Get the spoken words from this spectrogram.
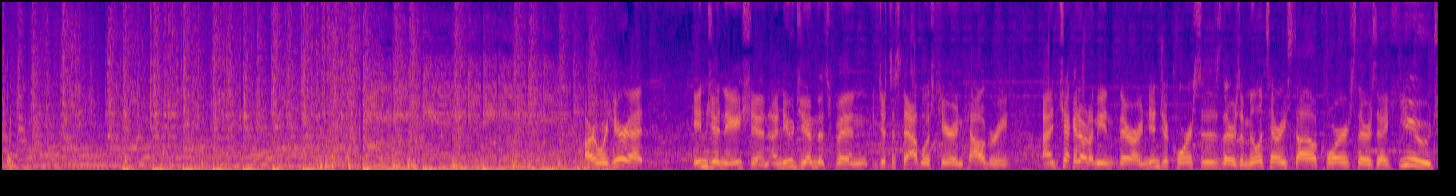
All right, we're here at Nation, a new gym that's been just established here in Calgary. And check it out, I mean, there are ninja courses, there's a military style course, there's a huge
